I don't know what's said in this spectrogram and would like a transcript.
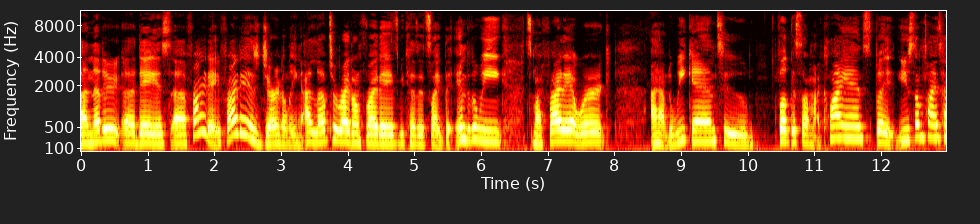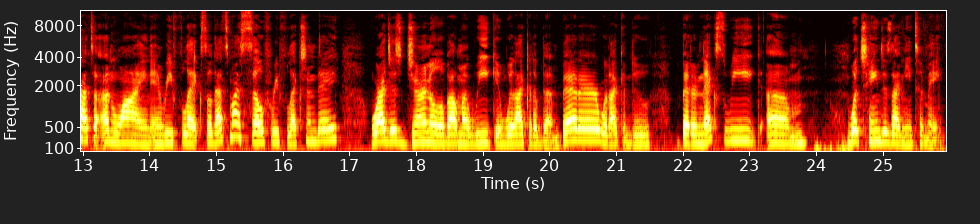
Another uh, day is uh, Friday. Friday is journaling. I love to write on Fridays because it's like the end of the week. It's my Friday at work. I have the weekend to focus on my clients, but you sometimes have to unwind and reflect. So that's my self reflection day where I just journal about my week and what I could have done better, what I can do better next week, um, what changes I need to make.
